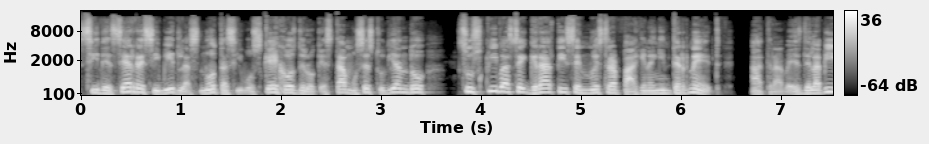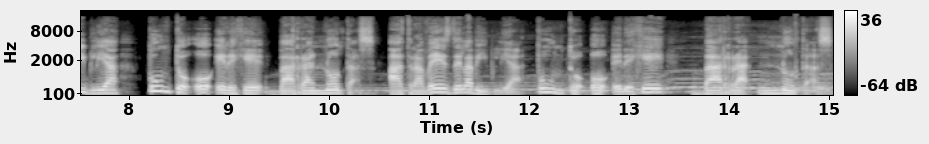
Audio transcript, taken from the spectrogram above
Si desea recibir las notas y bosquejos de lo que estamos estudiando, suscríbase gratis en nuestra página en internet a través de la biblia.org barra notas a través de la biblia.org barra notas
